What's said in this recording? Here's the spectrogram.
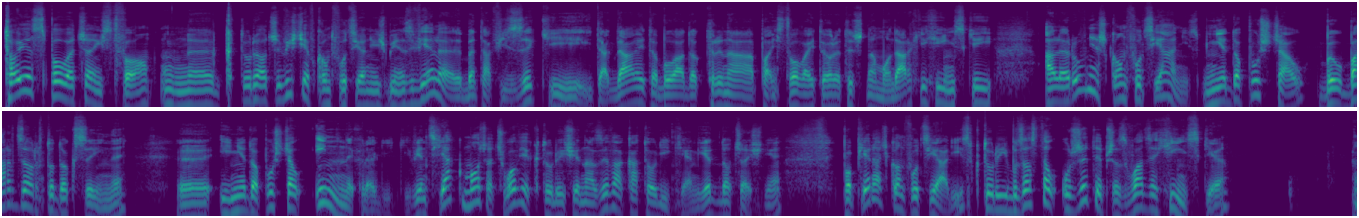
to jest społeczeństwo, e, które oczywiście w konfucjanizmie jest wiele metafizyki i tak dalej. To była doktryna państwowa i teoretyczna monarchii chińskiej, ale również konfucjanizm nie dopuszczał, był bardzo ortodoksyjny i nie dopuszczał innych religii. Więc jak może człowiek, który się nazywa katolikiem, jednocześnie popierać konfucjanizm, który został użyty przez władze chińskie, y,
